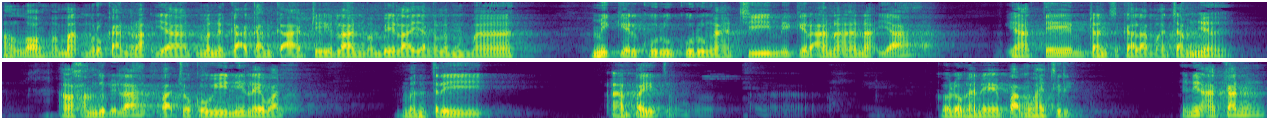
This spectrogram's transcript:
Allah memakmurkan rakyat, menegakkan keadilan, membela yang lemah, mikir guru-guru ngaji, mikir anak-anak ya yatim dan segala macamnya. Alhamdulillah Pak Jokowi ini lewat menteri apa itu? Golongannya Pak Muhajirin. Ini akan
